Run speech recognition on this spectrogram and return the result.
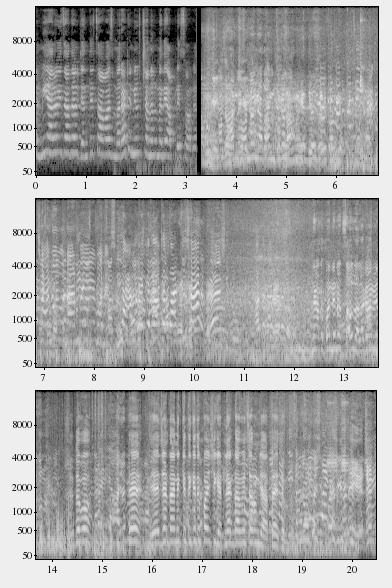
मी आरोही जाधव जनतेचा आवाज मराठी न्यूज चॅनलमध्ये आपले स्वागत. नाही आता बंद ना चालू झाला का आम्ही येतो ना शुद्ध भाऊ ते एजंट आणि किती किती पैसे घेतले एकदा विचारून घ्या त्याच्या पैसे पैसे किती एजंट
